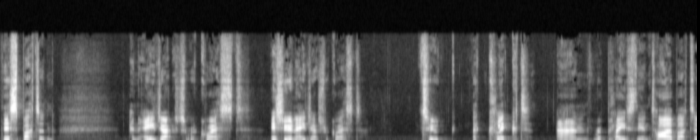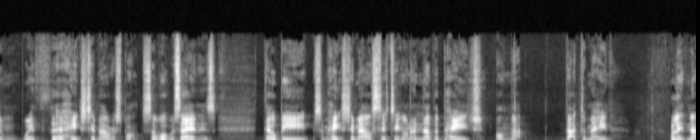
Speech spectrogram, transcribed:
this button an Ajax request, issue an Ajax request to a clicked and replace the entire button with the HTML response. So what we're saying is there'll be some HTML sitting on another page on that that domain. Well, it no,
